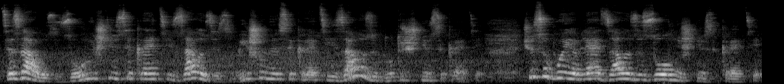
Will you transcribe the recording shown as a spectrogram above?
це залози зовнішньої секреції, залози змішаної секреції, залози внутрішньої секреції. Що собою уявляють залози зовнішньої секреції?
